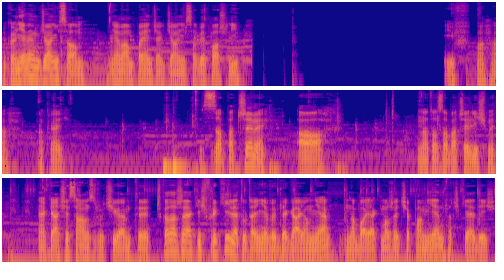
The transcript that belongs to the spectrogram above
Tylko nie wiem gdzie oni są. Nie mam pojęcia gdzie oni sobie poszli. I... Aha, okej. Zobaczymy. O! No to zobaczyliśmy. Jak ja się sam zrzuciłem, ty. Szkoda, że jakieś frikile tutaj nie wybiegają, nie? No bo jak możecie pamiętać kiedyś,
